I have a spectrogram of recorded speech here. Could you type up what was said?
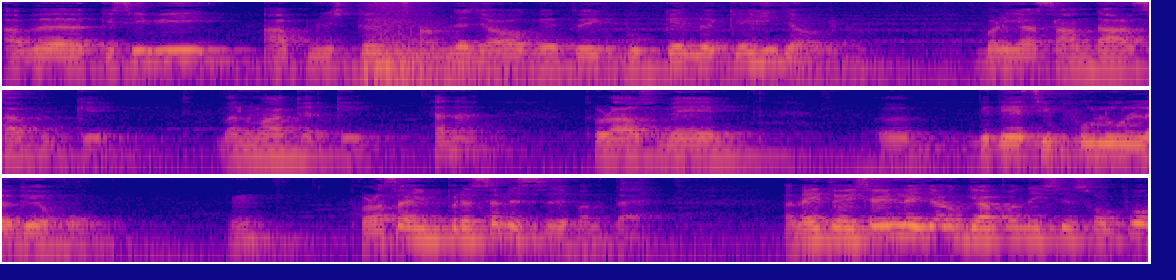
अब किसी भी आप मिनिस्टर के सामने जाओगे तो एक बुक के लेके ही जाओगे ना। बढ़िया शानदार सा बुक के बनवा करके, है ना? थोड़ा उसमें विदेशी फूल उल लगे हों थोड़ा सा इम्प्रेशन इससे बनता है। नहीं तो ऐसे ही ले जाओ, ज्ञापन ऐसे सौंपो,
